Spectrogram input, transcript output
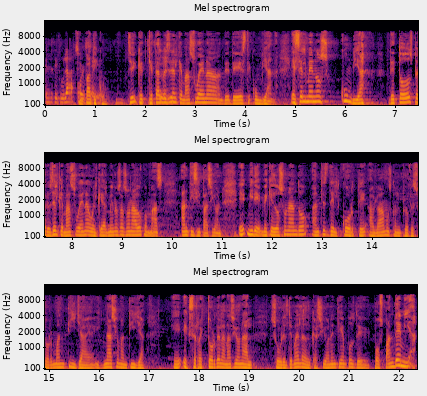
que se titula Simpático. Sí, que, que tal Sí. vez es el que más suena de, de este cumbiana. Es el menos cumbia de todos, pero es el que más suena o el que al menos ha sonado con más anticipación. Eh, mire, me quedó sonando antes del corte, hablábamos con el profesor Mantilla, eh, Ignacio Mantilla, eh, ex rector de la Nacional, sobre el tema de la educación en tiempos de pospandemia,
